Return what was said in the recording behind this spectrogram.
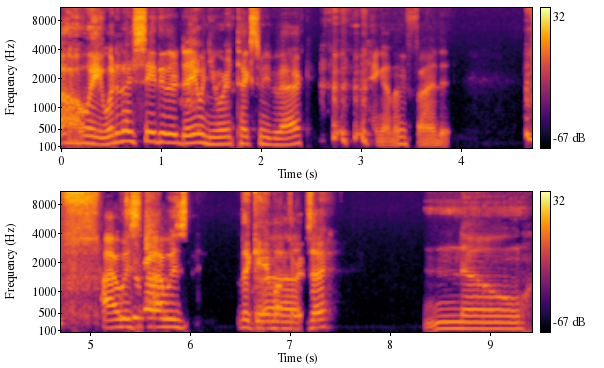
oh wait, what did I say the other day when you weren't texting me back? Hang on, let me find it. I was. I was. the game on Uh, Thursday. No.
